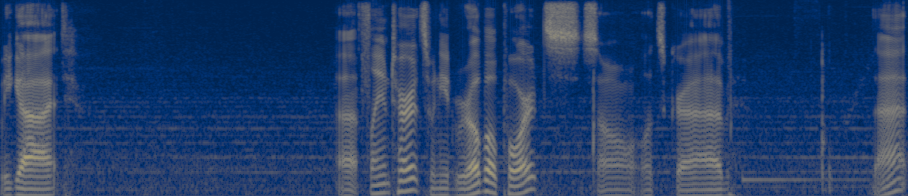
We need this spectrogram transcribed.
We got uh, flame turrets. We need roboports. So let's grab that.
